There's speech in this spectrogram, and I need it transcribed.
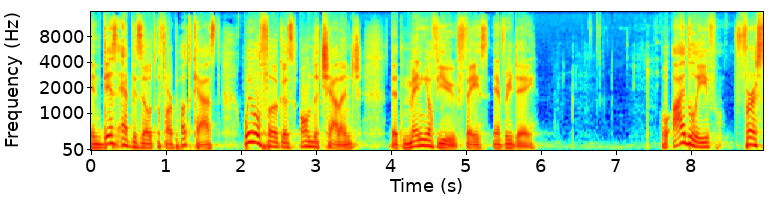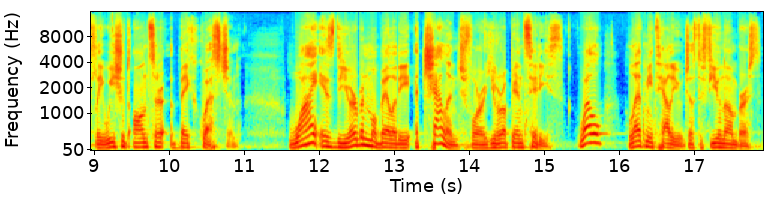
In this episode of our podcast, we will focus on the challenge that many of you face every day. Well, I believe, firstly, we should answer a big question. Why is the urban mobility a challenge for European cities? Well, let me tell you just a few numbers.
